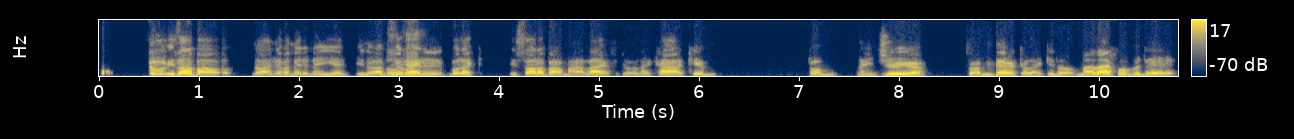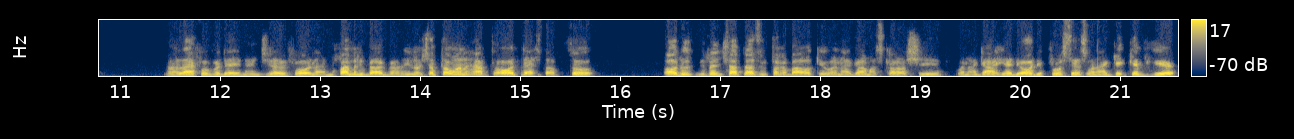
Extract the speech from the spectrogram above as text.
so it's all about no, I never made a name yet. You know, I'm still writing it, but like it's all about my life, though. Like how I came from Nigeria to America. Like you know, my life over there, my life over there in Nigeria before, like my family background. You know, chapter one and a half to all that stuff. So all those different chapters we talk about. Okay, when I got my scholarship, when I got here, the all the process when I get, came here,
